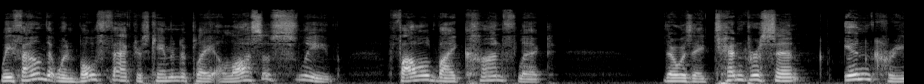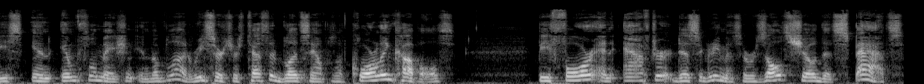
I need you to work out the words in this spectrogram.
We found that when both factors came into play, a loss of sleep followed by conflict, there was a 10% increase in inflammation in the blood. Researchers tested blood samples of quarreling couples before and after disagreements. The results showed that spats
